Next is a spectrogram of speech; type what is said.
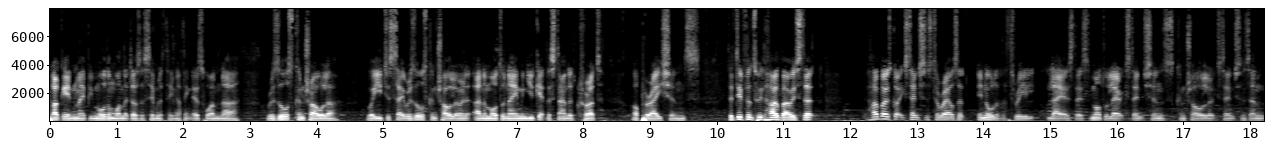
plugin, maybe more than one that does a similar thing. I think there's one uh, resource controller where you just say resource controller and, and a model name, and you get the standard CRUD operations. The difference with Hobo is that Hobo's got extensions to Rails at, in all of the three layers. There's model layer extensions, controller extensions, and,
